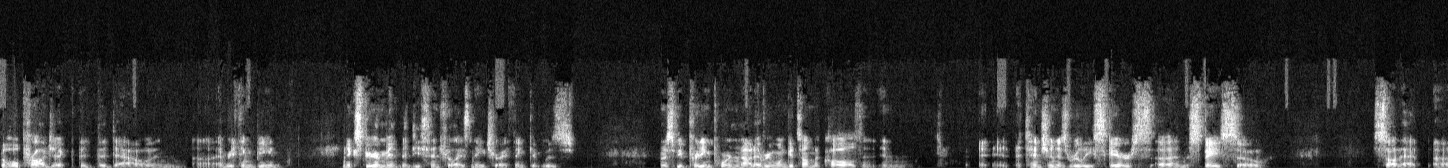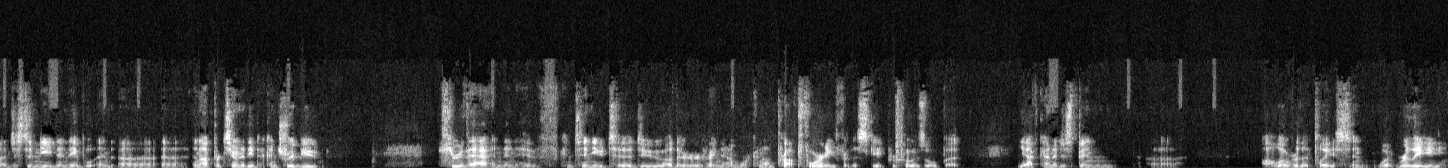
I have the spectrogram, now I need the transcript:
the whole project, the, the DAO, and uh, everything being an experiment, the decentralized nature. I think it was to be pretty important. Not everyone gets on the calls, and, and attention is really scarce uh, in the space. So saw that uh, just a need enable and uh, uh, an opportunity to contribute through that and then have continued to do other right now i'm working on prop 40 for the skate proposal but yeah i've kind of just been uh, all over the place. And what really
